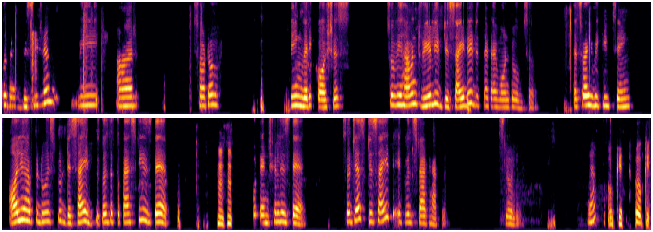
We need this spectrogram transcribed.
So that decision, we are sort of being very cautious. So we haven't really decided that I want to observe. That's why we keep saying all you have to do is to decide because the capacity is there Mhm. potential is there. So just decide, it will start happening slowly. Okay. Okay.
